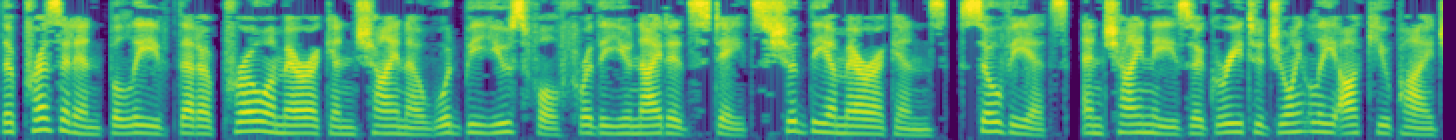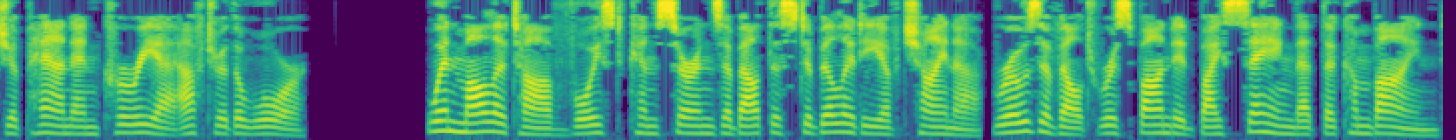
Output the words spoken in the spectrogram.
The president believed that a pro-American China would be useful for the United States should the Americans, Soviets, and Chinese agree to jointly occupy Japan and Korea after the war. When Molotov voiced concerns about the stability of China, Roosevelt responded by saying that the combined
